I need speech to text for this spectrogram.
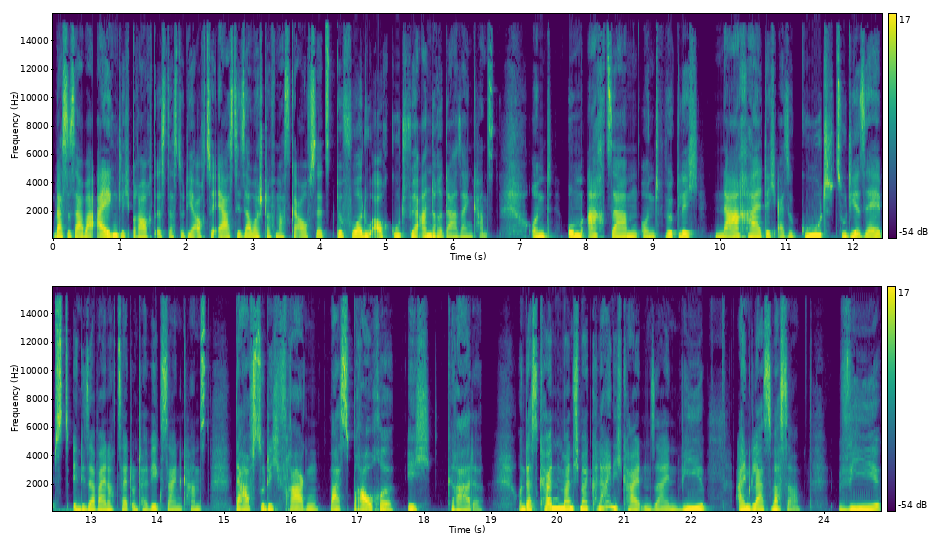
Was es aber eigentlich braucht, ist, dass du dir auch zuerst die Sauerstoffmaske aufsetzt, bevor du auch gut für andere da sein kannst. Und um achtsam und wirklich nachhaltig, also gut zu dir selbst in dieser Weihnachtszeit unterwegs sein kannst, darfst du dich fragen, was brauche ich gerade? Und das können manchmal Kleinigkeiten sein, wie ein Glas Wasser, wie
